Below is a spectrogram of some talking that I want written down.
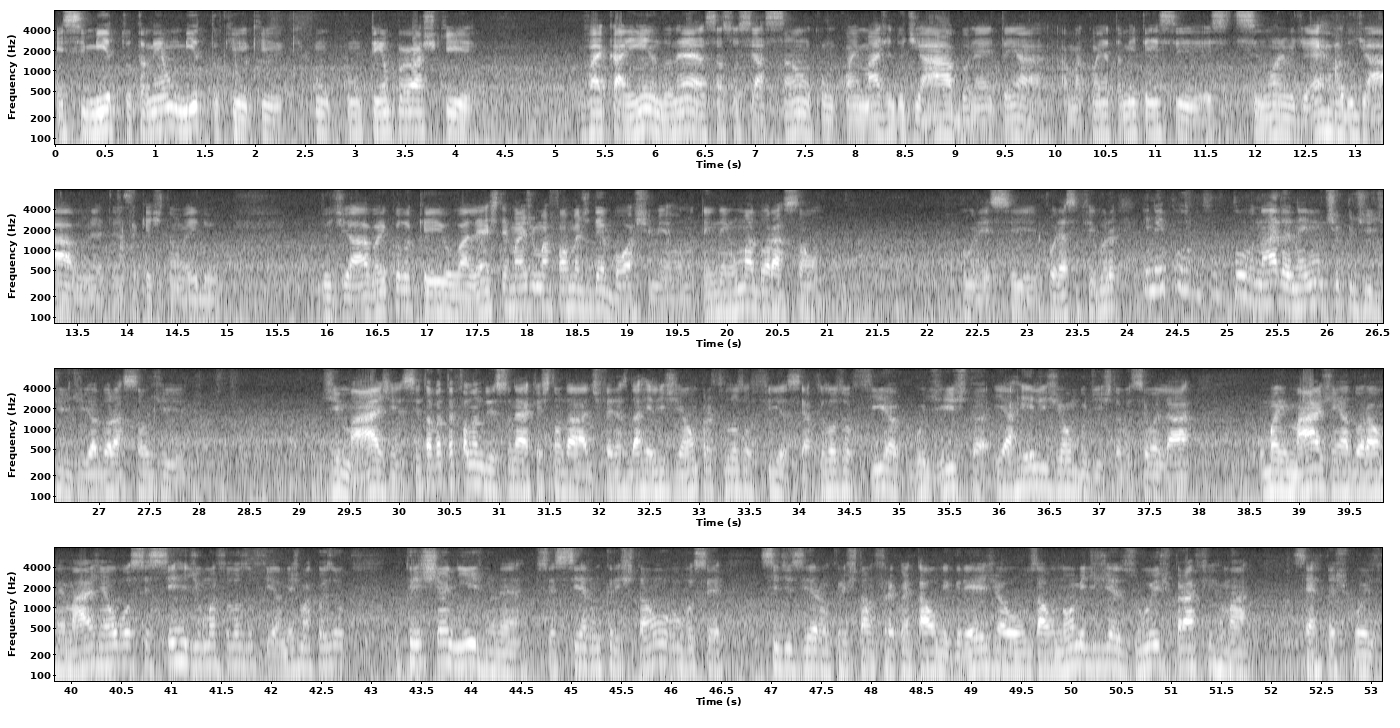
esse mito. Também é um mito que, que, que com, com o tempo eu acho que vai caindo, né? Essa associação com, com a imagem do diabo, né? Tem a, a maconha também tem esse, esse sinônimo de erva do diabo, né? Tem essa questão aí do, do diabo. Aí coloquei o Alester mais de uma forma de deboche mesmo, não tem nenhuma adoração por, esse, por essa figura e nem por, por, por nada, nenhum tipo de, de, de adoração de de imagem, assim, tava até falando isso, né, a questão da diferença da religião para a filosofia, assim, a filosofia budista e a religião budista, você olhar uma imagem, adorar uma imagem, ou você ser de uma filosofia. A mesma coisa o, o cristianismo, né, você ser um cristão ou você se dizer um cristão, frequentar uma igreja ou usar o nome de Jesus para afirmar certas coisas.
